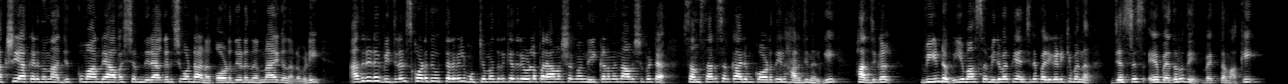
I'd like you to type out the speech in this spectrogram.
കക്ഷിയാക്കരുതെന്ന അജിത് കുമാറിന്റെ ആവശ്യം നിരാകരിച്ചുകൊണ്ടാണ് കോടതിയുടെ നിർണായക നടപടി. അതിനിടെ വിജിലൻസ് കോടതി ഉത്തരവിൽ മുഖ്യമന്ത്രിക്കെതിരെയുള്ള പരാമർശങ്ങൾ നീക്കണമെന്നാവശ്യപ്പെട്ട് സംസ്ഥാന സർക്കാരും കോടതിയിൽ ഹർജി നൽകി. ഹർജികൾ വീണ്ടും ഈ മാസം ഇരുപത്തിയഞ്ചിന് പരിഗണിക്കുമെന്ന് ജസ്റ്റിസ് എ ബദറുദ്ദീൻ വ്യക്തമാക്കി.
